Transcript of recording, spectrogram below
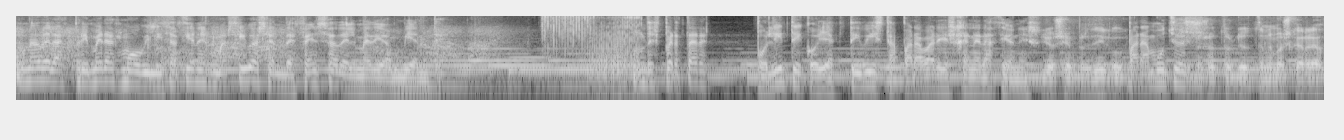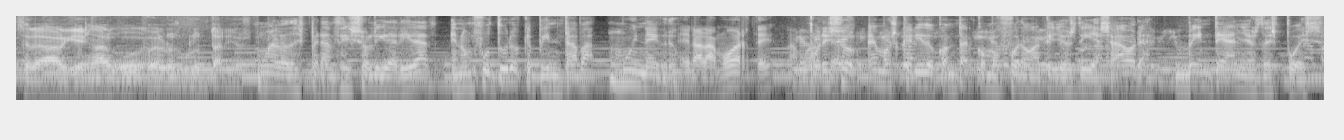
Una de las primeras movilizaciones masivas en defensa del medio ambiente. Un despertar político y activista para varias generaciones. Yo siempre digo para muchos si nosotros no tenemos que hacer a alguien algo, fue a los voluntarios. Un halo de esperanza y solidaridad en un futuro que pintaba muy negro. Era la muerte. La muerte Por eso hemos querido contar cómo fueron aquellos días ahora, 20 años después,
